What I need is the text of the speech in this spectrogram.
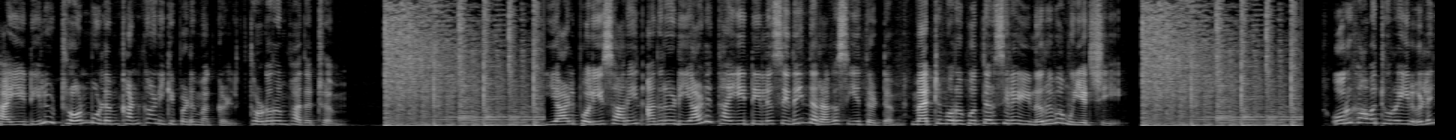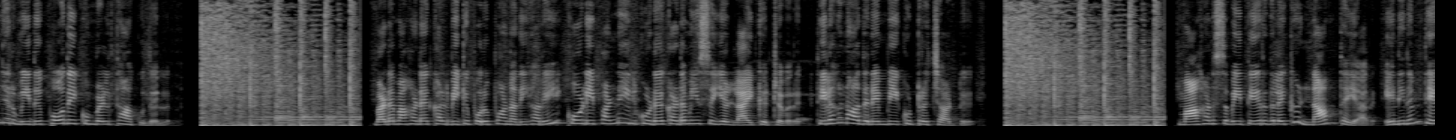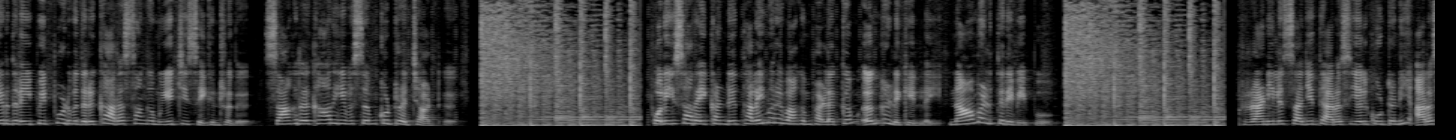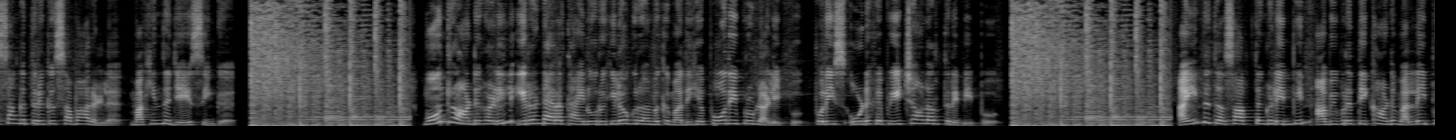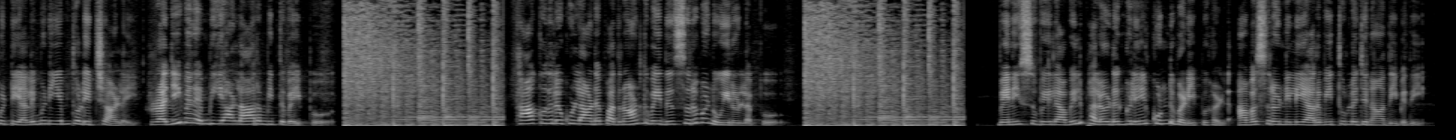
தையீட்டில் drone மூலம் கண்காணிக்கப்படும் மக்கள் தொடரும் பதற்றம். யாழ் போலீசாரின் அதிரடியால் தையீட்டில் சிதைந்த ரகசிய திட்டம். மற்றும் ஒரு புத்தர் சிலையை நிறுவ முயற்சி. உருகாவற்றுறையில் இளைஞர் மீது போதை கும்பல் தாக்குதல். வடமாகாண கல்விக்கு பொறுப்பான அதிகாரி கோழி பண்ணையில் கூட கடமை செய்ய லாய்க்கற்றவர். திலகநாதன் எம்பி குற்றச்சாட்டு. மாகாண சபை தேர்தலுக்கு நாம் தயார். எனினும் தேர்தலை பிற்போடுவதற்கு அரசாங்கம் முயற்சி செய்கின்றது. சாகர காரியவசம் குற்றச்சாட்டு. போலீசாரை கண்டு தலைமறைவாகும் பழக்கம் எங்களுக்கு இல்லை. நாமல் தெரிவிப்பு. ரணில் சஜித் அரசியல் கூட்டணி அரசாங்கத்திற்கு சவால் அல்ல. மஹிந்த ஜெயசிங் மூன்று ஆண்டுகளில் இரண்டாயிரத்து ஐநூறு கிலோகிராமுக்கும் அதிக போதைப்பொருள் அளிப்பு. போலீஸ் ஊடக பேச்சாளர் தெரிவிப்பு. ஐந்து தசாப்தங்களின் பின் அபிவிருத்தி காணும் மல்லைப்பட்டி அலுமினியம் தொழிற்சாலை ரஜீவன் எம்பியால் ஆரம்பித்து வைப்பு. தாக்குதலுக்குள்ளான பதினான்கு வயது சிறுவன் உயிரிழப்பு. வெனிசுவேலாவில் பல இடங்களில் குண்டுவெடிப்புகள். அவசர நிலை அறிவித்துள்ள ஜனாதிபதி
